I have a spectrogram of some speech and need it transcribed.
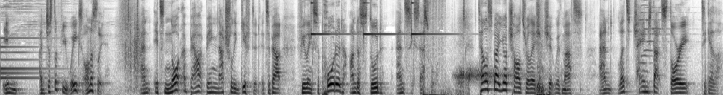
in uh, just a few weeks, honestly. And it's not about being naturally gifted, it's about feeling supported, understood, and successful. Tell us about your child's relationship with maths, and let's change that story together.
